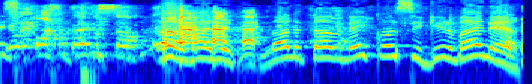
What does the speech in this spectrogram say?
Eu faço a tradução. Ah, imagina, nós não estamos nem conseguindo, vai, Neto.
